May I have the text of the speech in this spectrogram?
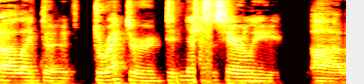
uh, like the director didn't necessarily uh,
